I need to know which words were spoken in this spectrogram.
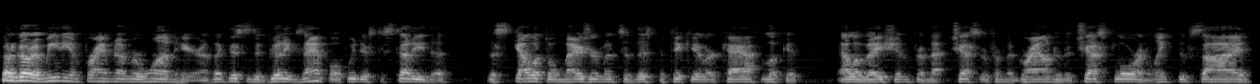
Going to go to medium frame number one here. I think this is a good example. If we just study the, the skeletal measurements of this particular calf, look at elevation from that chest or from the ground to the chest floor and length of side.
